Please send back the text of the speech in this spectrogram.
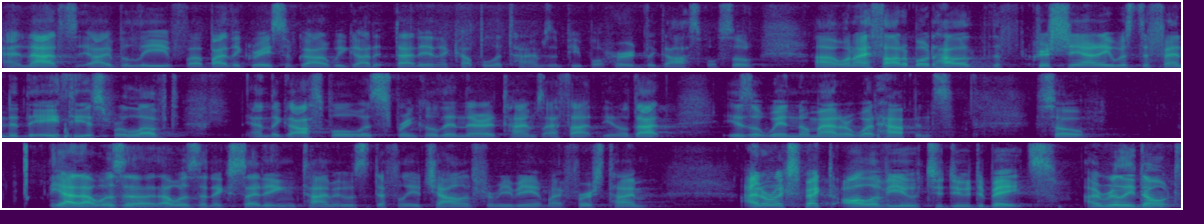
And that's, I believe, uh, by the grace of God, we got that in a couple of times and people heard the gospel. So uh, when I thought about how the Christianity was defended, the atheists were loved, and the gospel was sprinkled in there at times, I thought, you know, that is a win no matter what happens. So yeah, that was, a, that was an exciting time. It was definitely a challenge for me being at my first time. I don't expect all of you to do debates. I really don't.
